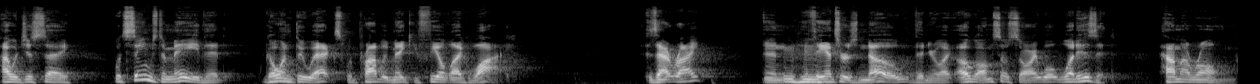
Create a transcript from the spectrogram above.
I would just say, "What seems to me that going through X would probably make you feel like Y." Is that right? And mm-hmm. if the answer is no, then you're like, "Oh, I'm so sorry." Well, what is it? How am I wrong?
